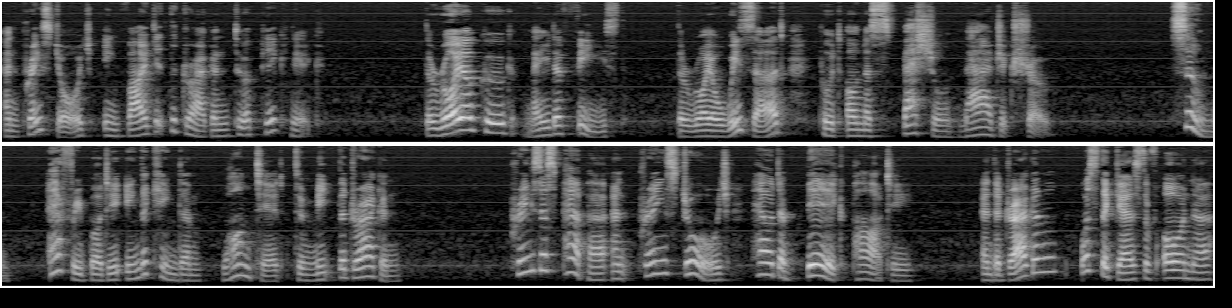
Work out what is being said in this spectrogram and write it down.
and Prince George invited the dragon to a picnic. The royal cook made a feast. The royal wizard put on a special magic show. Soon, everybody in the kingdom wanted to meet the dragon. Princess Peppa and Prince George held a big party, and the dragon was the guest of honor.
